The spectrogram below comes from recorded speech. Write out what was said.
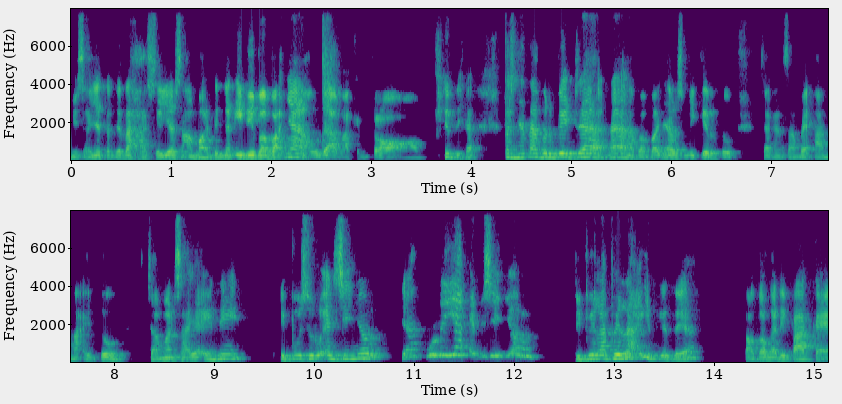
misalnya ternyata hasilnya sama dengan ide bapaknya, udah makin klop, gitu ya. Ternyata berbeda. Nah, bapaknya harus mikir tuh, jangan sampai anak itu zaman saya ini ibu suruh insinyur, ya kuliah insinyur, dibela-belain gitu ya. Tahu-tahu nggak dipakai.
